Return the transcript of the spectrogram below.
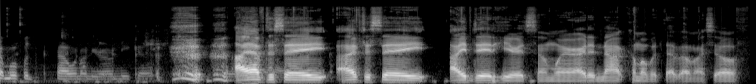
Come up with that one on your own, Nico? I have to say, I have to say, I did hear it somewhere. I did not come up with that by myself.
